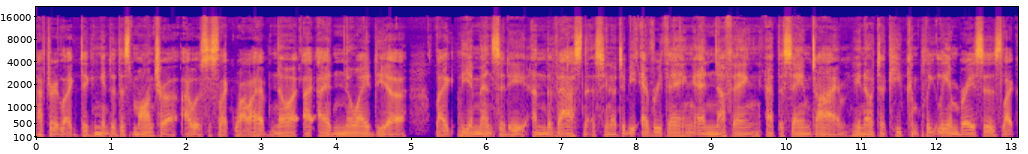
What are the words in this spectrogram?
after like digging into this mantra, I was just like, wow, I have no, I, I, had no idea like the immensity and the vastness, you know, to be everything and nothing at the same time, you know, to keep completely embraces like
